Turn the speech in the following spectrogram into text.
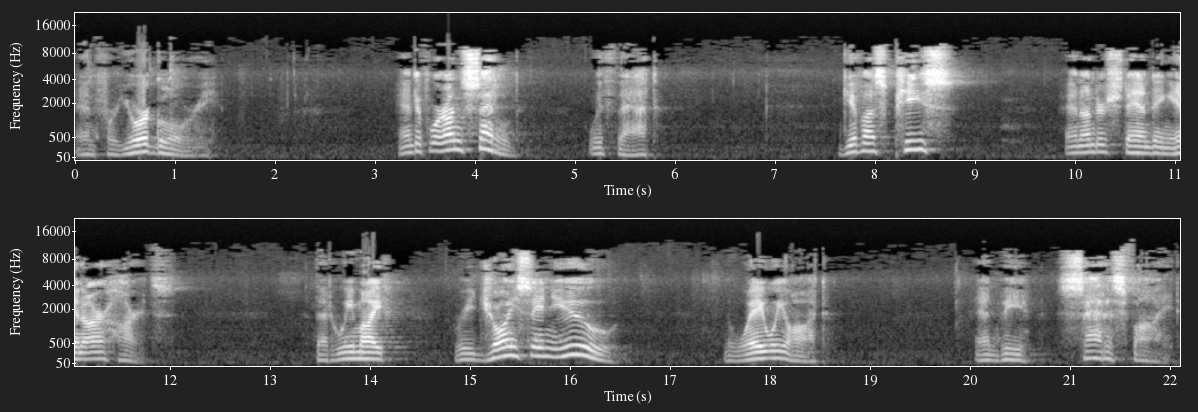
and for your glory. And if we're unsettled with that, give us peace and understanding in our hearts that we might rejoice in you the way we ought and be satisfied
